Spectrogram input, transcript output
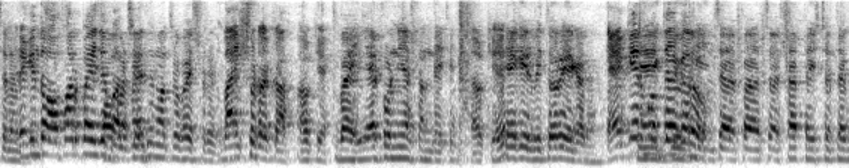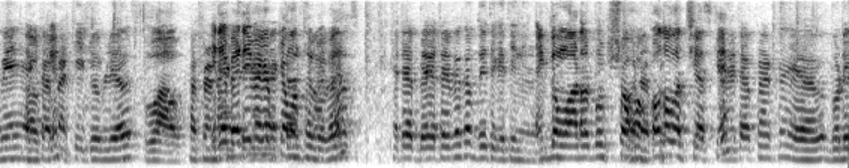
challenge। এটা কিন্তু অফার প্রাইসে পাচ্ছেন। মাত্র বাইশশো টাকা। বাইশশো টাকা। ওকে ভাই এরপর নিয়ে আসলাম দেখেন। ওকে একের ভিতরে এগারো। একের মধ্যে দুই, 11 তিন, চার পাঁচ স্টার থাকবে একটা. আপনার টি ডব্লিউ ওয়াও এটা ব্যাটারি ব্যাকআপ কেমন থাকবে ভাই? এটা ব্যাটারি ব্যাকআপ দুই থেকে তিন দিন একদম ওয়াটারপ্রুফ সহ। কত পাচ্ছি আজকে? এটা আপনার বডি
